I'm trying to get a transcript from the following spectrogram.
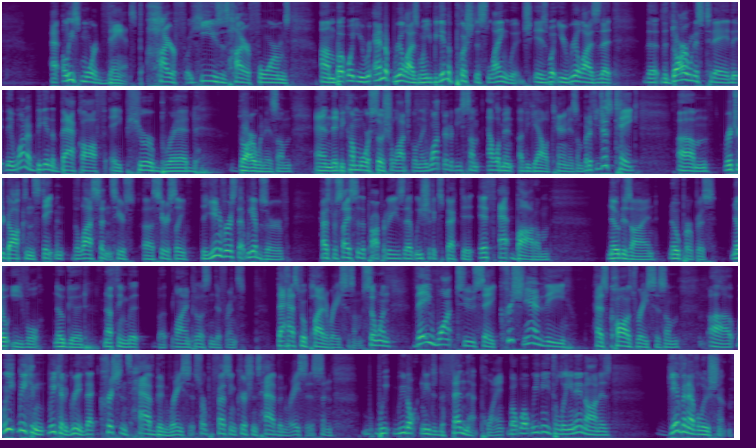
at least more advanced, higher. He uses higher forms. Um, but what you end up realizing when you begin to push this language is what you realize that the the Darwinists today they, they want to begin to back off a purebred Darwinism and they become more sociological and they want there to be some element of egalitarianism. But if you just take um, Richard Dawkins' statement, the last sentence here, uh, seriously, the universe that we observe has precisely the properties that we should expect it if at bottom no design, no purpose, no evil, no good, nothing but, but blind, pitiless indifference. That has to apply to racism. So when they want to say Christianity has caused racism, uh, we, we can we could agree that Christians have been racist or professing Christians have been racist, and we, we don't need to defend that point. But what we need to lean in on is given evolution,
